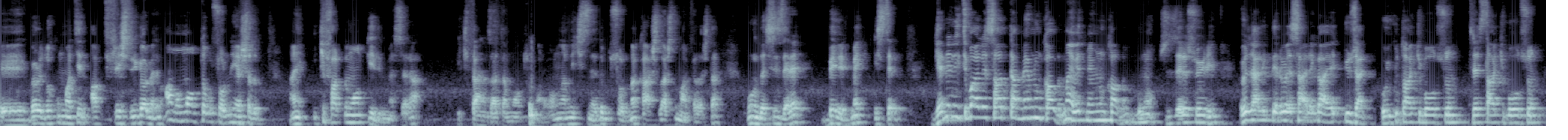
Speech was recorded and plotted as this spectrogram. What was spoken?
e, böyle dokunmatiğin aktifleştiğini görmedim. Ama montta bu sorunu yaşadım. Hani iki farklı mont giydim mesela. İki tane zaten montum var. Onların ikisinde de bu sorunla karşılaştım arkadaşlar. Bunu da sizlere belirtmek isterim. Genel itibariyle saatten memnun kaldım mı? Evet memnun kaldım. Bunu sizlere söyleyeyim. Özellikleri vesaire gayet güzel. Uyku takibi olsun, stres takibi olsun.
